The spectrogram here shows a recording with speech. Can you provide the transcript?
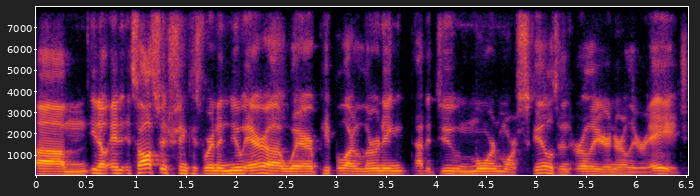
Um, you know, and it's also interesting because we're in a new era where people are learning how to do more and more skills at an earlier and earlier age.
